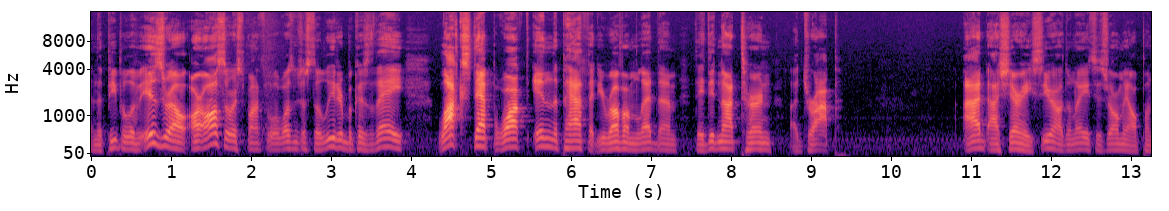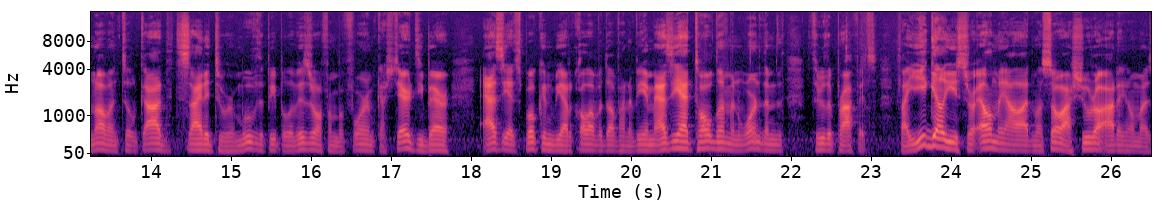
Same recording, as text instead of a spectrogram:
and the people of Israel are also responsible. It wasn't just the leader because they, lockstep, walked in the path that Yeravam led them. They did not turn a drop. Ad asher Adonai Yisrael me'al panav until God decided to remove the people of Israel from before him. Kasher diber, as he had spoken as he had told them and warned them through the prophets. Vayigel Yisrael Ashura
